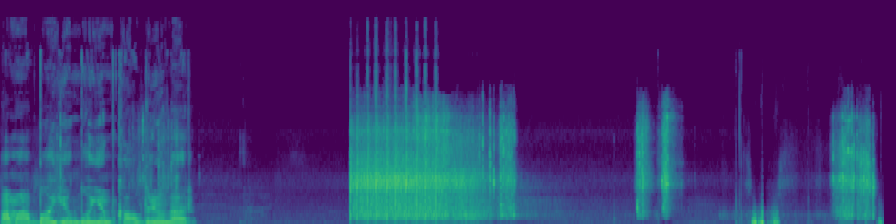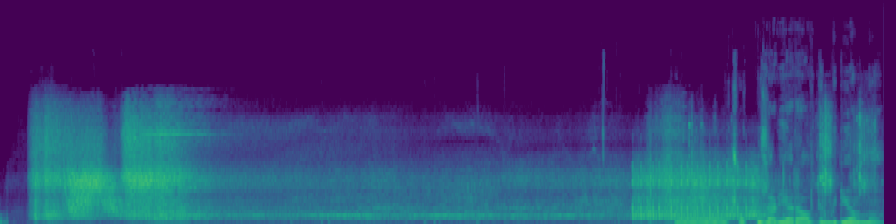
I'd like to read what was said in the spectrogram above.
Ama bayım bayım kaldırıyorlar. Oo, çok güzel yer aldım biliyor musun?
